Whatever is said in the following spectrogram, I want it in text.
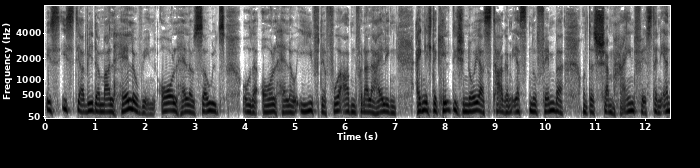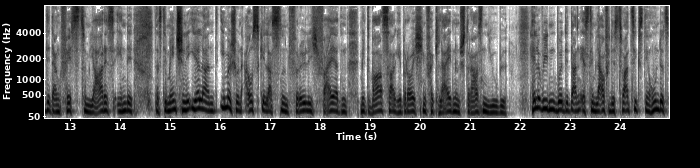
Es ist ja wieder mal Halloween, All Hallow Souls oder All Hallow Eve, der Vorabend von Allerheiligen. Eigentlich der keltische Neujahrstag am 1. November und das Schamhainfest, ein Erntedankfest zum Jahresende, das die Menschen in Irland immer schon ausgelassen und fröhlich feierten mit Wahrsagebräuchen, Verkleiden und Straßenjubel. Halloween wurde dann erst im Laufe des 20. Jahrhunderts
